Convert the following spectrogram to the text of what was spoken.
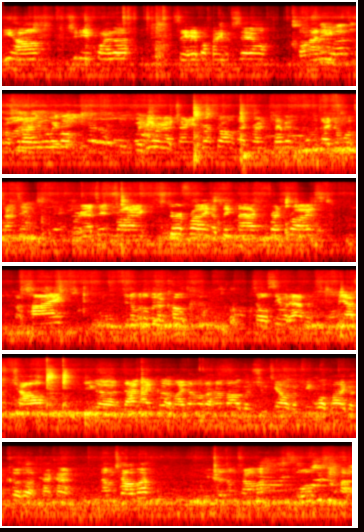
你好，新年快乐，Say happy New Year，好难听，我是来自微光。We're here at a Chinese restaurant with my friend Kevin. 我们在中国餐厅。We're gonna take frying, stir frying a Big Mac, French fries, a pie, and a little bit of Coke. So we'll see what happens. 我们要去瞧一个大麦克、麦当劳的汉堡、跟薯条、跟苹果派、跟可乐，看看能敲吗？你觉得能敲吗？我不信怕。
